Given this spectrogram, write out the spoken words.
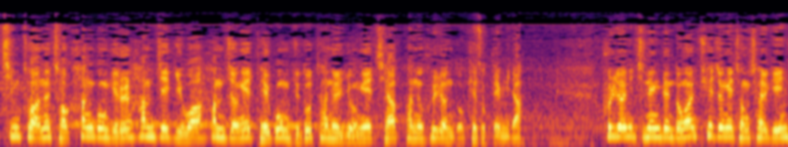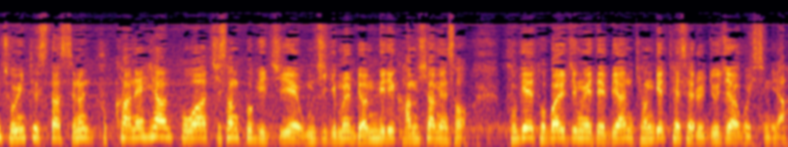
침투하는 적 항공기를 함재기와 함정의 대공 유도탄을 이용해 제압하는 훈련도 계속됩니다. 훈련이 진행된 동안 최정의 정찰기인 조인트 스타스는 북한의 해안포와 지상포 기지의 움직임을 면밀히 감시하면서 북의 도발 징후에 대비한 경계 태세를 유지하고 있습니다.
